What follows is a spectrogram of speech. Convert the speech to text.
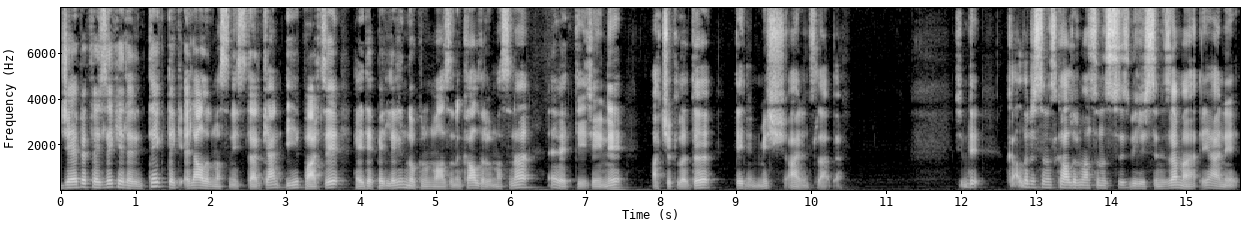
CHP fezlekelerin tek tek ele alınmasını isterken İyi Parti HDP'lilerin dokunulmazlığının kaldırılmasına evet diyeceğini açıkladı denilmiş ayrıntılarda. Şimdi kaldırırsınız kaldırmazsınız siz bilirsiniz ama yani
